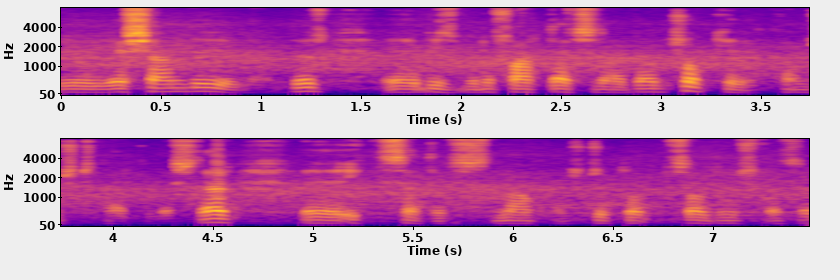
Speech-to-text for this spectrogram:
e, yaşandığı yıllar. yaşamdır. E, biz bunu farklı açılardan çok kere konuştuk arkadaşlar. E, iktisat açısından konuştuk, toplumsal dönüşmesi,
